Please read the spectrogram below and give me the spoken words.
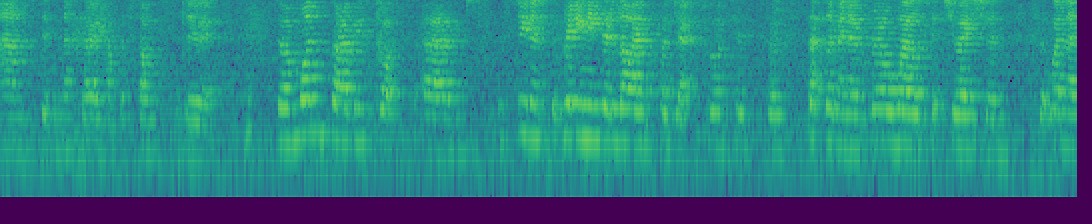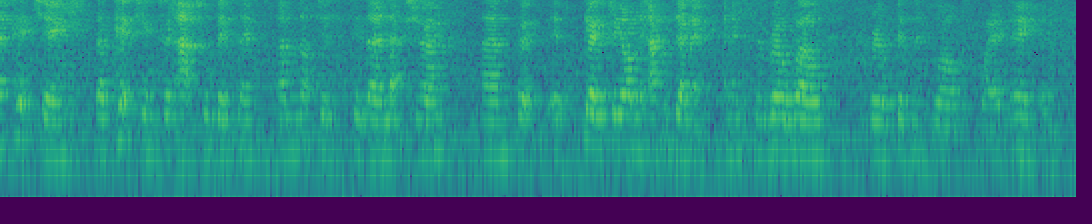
and didn't necessarily have the funds to do it. So on one side we've got um, the students that really need a live project. We want to sort of set them in a real world situation so that when they're pitching, they're pitching to an actual business and not just to their lecturer. Um, so it goes beyond the academic and into the real world, real business world way of doing things.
